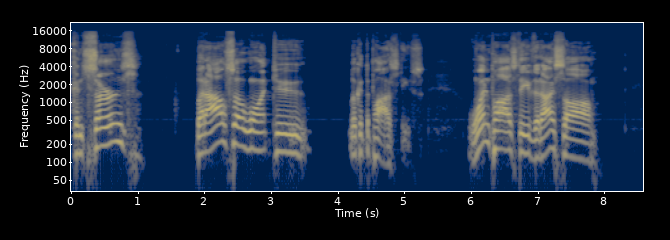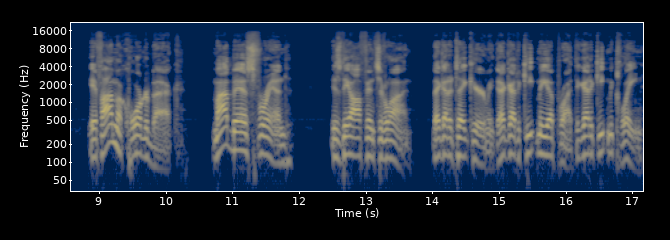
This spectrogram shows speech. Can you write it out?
concerns, but I also want to look at the positives. One positive that I saw if I'm a quarterback, my best friend is the offensive line. They got to take care of me. They got to keep me upright. They got to keep me clean.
